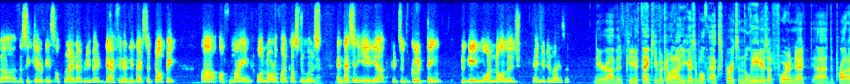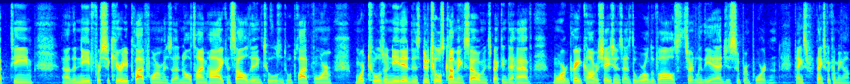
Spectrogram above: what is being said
the, the security is applied everywhere. Definitely, that's a topic uh, of mind for a lot of our customers. Yeah. And that's an area, it's a good thing to gain more knowledge and utilize it. Nirav and Peter, thank you for coming on. You guys are both experts and the leaders at Fortinet, uh, the product team. Uh, the need for security platform is at an all-time high, consolidating tools into a platform. More tools are needed, there's new tools coming, so I'm expecting to have more great conversations as the world evolves. Certainly the edge is super important. Thanks, thanks for coming on,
